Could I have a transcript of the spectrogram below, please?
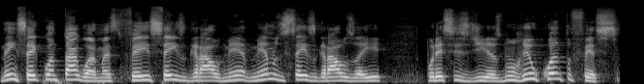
nem sei quanto tá agora, mas fez 6 graus, menos de 6 graus aí por esses dias. No Rio, quanto fez?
